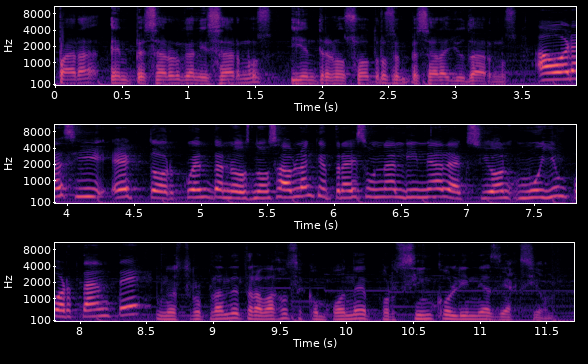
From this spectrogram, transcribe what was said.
para empezar a organizarnos y entre nosotros empezar a ayudarnos. Ahora sí, Héctor, cuéntanos, nos hablan que traes una línea de acción muy importante. Nuestro plan de trabajo se compone por cinco líneas de acción.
